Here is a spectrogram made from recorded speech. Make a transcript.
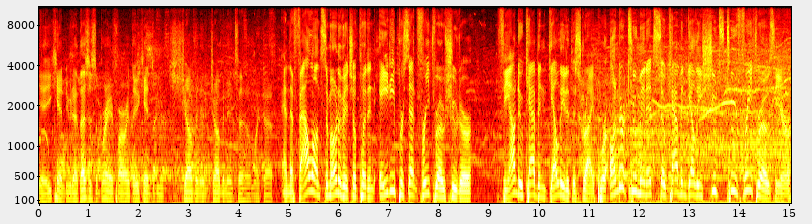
Yeah, you can't do that. That's just a brain foul right there. You can't just be shoving and jumping into him like that. And the foul on Simonovic will put an 80% free throw shooter, Mfiondu Kabengele, to the stripe. We're under two minutes, so Kabengele shoots two free throws here.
